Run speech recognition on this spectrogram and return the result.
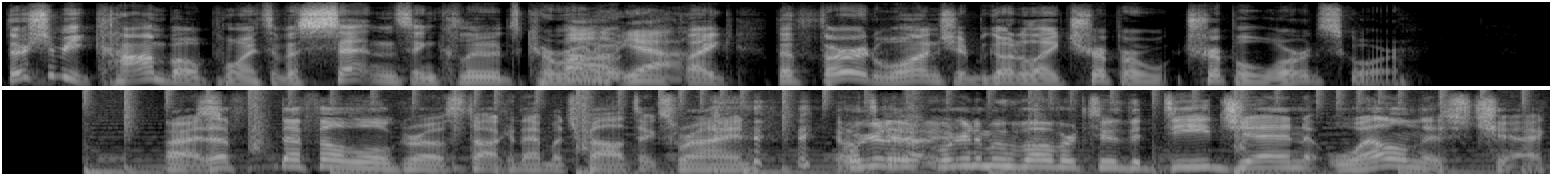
There should be combo points if a sentence includes corona. Oh, yeah. like the third one should go to like triple triple word score. All right, that that felt a little gross talking that much politics, Ryan. we're gonna we're gonna move over to the DGen Wellness Check,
